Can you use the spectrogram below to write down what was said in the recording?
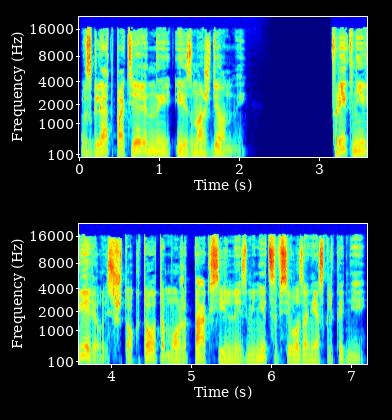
взгляд потерянный и изможденный. Фрик не верилось, что кто-то может так сильно измениться всего за несколько дней.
